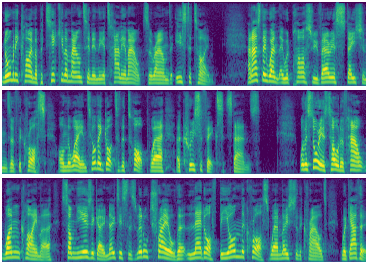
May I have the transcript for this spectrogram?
normally climb a particular mountain in the Italian Alps around Easter time. And as they went, they would pass through various stations of the cross on the way until they got to the top where a crucifix stands. Well, the story is told of how one climber some years ago noticed this little trail that led off beyond the cross where most of the crowd were gathered.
